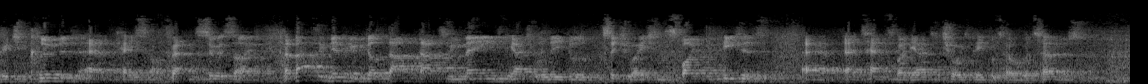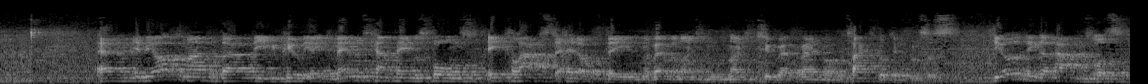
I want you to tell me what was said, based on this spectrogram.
which included uh, the case of threatened suicide. Now that's significant because that, that's remained the actual legal situation despite repeated uh, attempts by the anti-choice people to overturn it. In the aftermath of that, the Repeal the Eighth Amendment campaign was formed. It collapsed ahead of the November 1992 referendum on code differences. The other thing that happened was,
